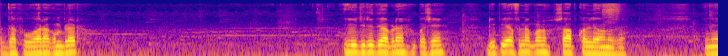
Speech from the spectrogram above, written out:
બધા ફુવારા કમ્પ્લીટ એવી જ રીતે આપણે પછી ડીપીએફને પણ સાફ કરી લેવાનું છે. એને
